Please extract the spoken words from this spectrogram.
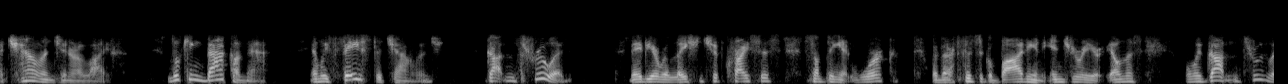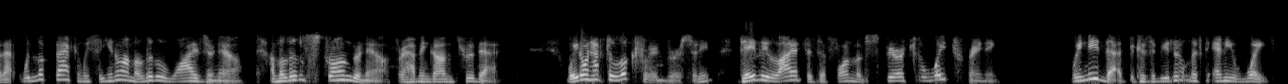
a challenge in our life, looking back on that, and we faced the challenge, gotten through it, maybe a relationship crisis, something at work, with our physical body, an injury or illness, when we've gotten through that, we look back and we say, you know, I'm a little wiser now. I'm a little stronger now for having gone through that. We don't have to look for adversity. Daily life is a form of spiritual weight training. We need that because if you don't lift any weights,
